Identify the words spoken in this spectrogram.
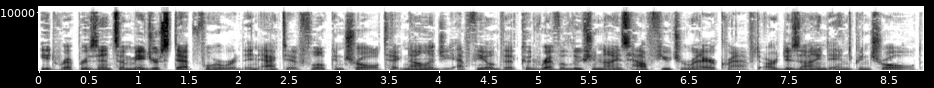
it represents a major step forward in active flow control technology a field that could revolutionize how future aircraft are designed and controlled.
